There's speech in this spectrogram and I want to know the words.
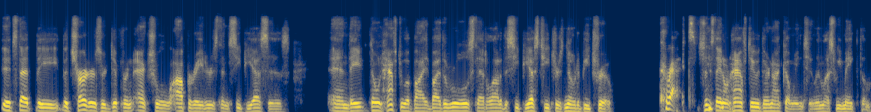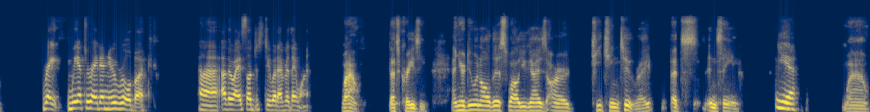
It's that the the charters are different actual operators than CPS is, and they don't have to abide by the rules that a lot of the CPS teachers know to be true. Correct. Since they don't have to, they're not going to unless we make them. Right. We have to write a new rule book. Uh, otherwise, they'll just do whatever they want. Wow. That's crazy. And you're doing all this while you guys are teaching too, right? That's insane. Yeah. Wow.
